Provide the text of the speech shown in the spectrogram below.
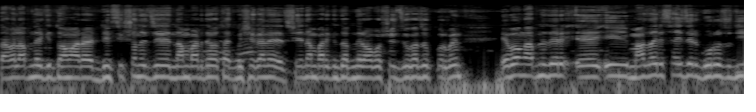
তাহলে আপনার কিন্তু আমার ডিসক্রিপশনে যে নাম্বার দেওয়া থাকবে সেখানে সেই নাম্বারে কিন্তু আপনারা অবশ্যই যোগাযোগ করবেন। এবং আপনাদের এই মাঝারি সাইজের গরু যদি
